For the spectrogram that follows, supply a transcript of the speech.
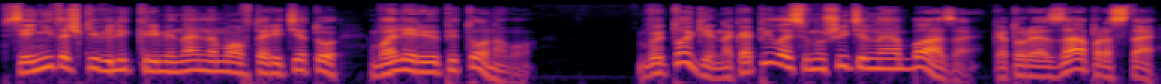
Все ниточки вели к криминальному авторитету Валерию Питонову. В итоге накопилась внушительная база, которая запросто,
